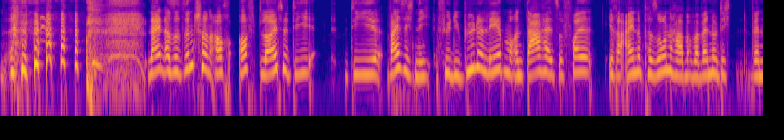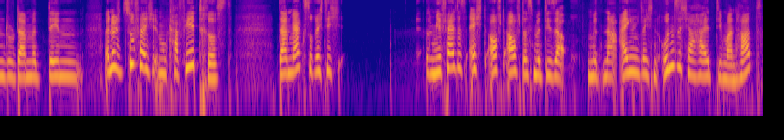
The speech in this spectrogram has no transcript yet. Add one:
Nein, also sind schon auch oft Leute, die, die, weiß ich nicht, für die Bühne leben und da halt so voll ihre eine Person haben. Aber wenn du dich, wenn du dann mit denen, wenn du die zufällig im Café triffst, dann merkst du richtig, mir fällt es echt oft auf, dass mit dieser, mit einer eigentlichen Unsicherheit, die man hat,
